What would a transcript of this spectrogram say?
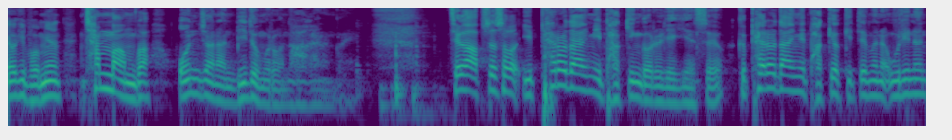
여기 보면 참 마음과 온전한 믿음으로 나아가는 거예요. 제가 앞서서 이 패러다임이 바뀐 거를 얘기했어요. 그 패러다임이 바뀌었기 때문에 우리는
